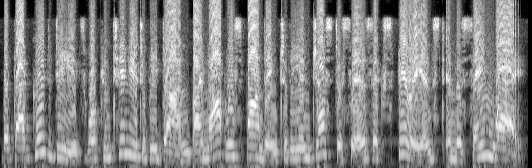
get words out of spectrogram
but that good deeds will continue to be done by not responding to the injustices experienced in the same way.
